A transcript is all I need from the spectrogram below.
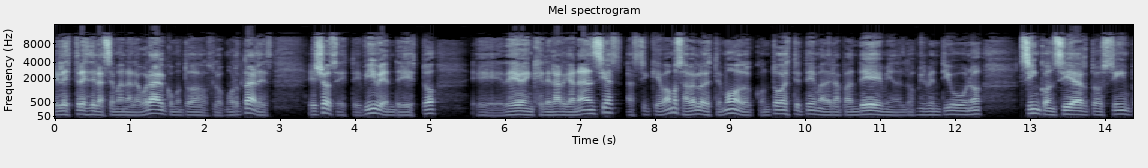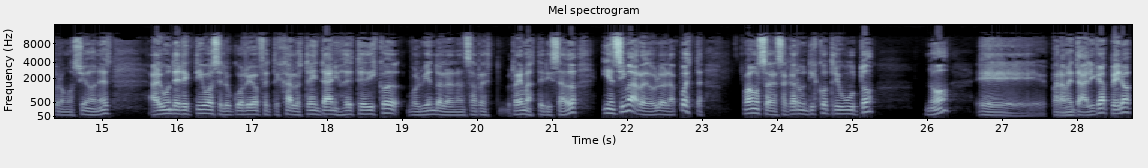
el estrés de la semana laboral, como todos los mortales. Ellos este, viven de esto, eh, deben generar ganancias, así que vamos a verlo de este modo, con todo este tema de la pandemia del 2021, sin conciertos, sin promociones. algún directivo se le ocurrió festejar los 30 años de este disco, volviéndolo a lanzar remasterizado, y encima redobló la apuesta vamos a sacar un disco tributo, ¿no? Eh, para Metallica, pero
